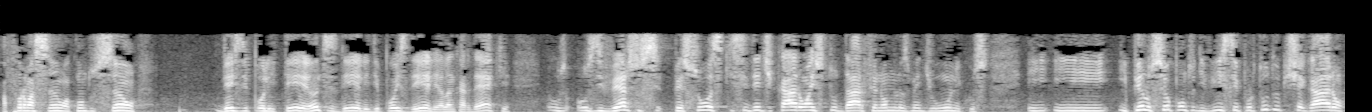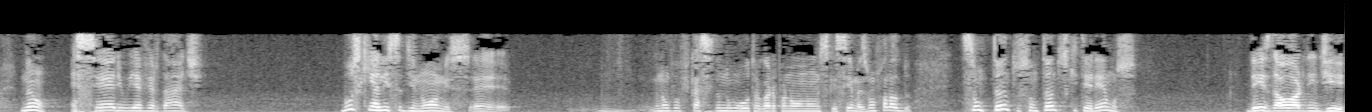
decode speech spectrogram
A formação, a condução, desde Polité, antes dele, depois dele, Allan Kardec, os, os diversos pessoas que se dedicaram a estudar fenômenos mediúnicos e, e, e, pelo seu ponto de vista e por tudo que chegaram, não, é sério e é verdade. Busquem a lista de nomes. É, não vou ficar citando um outro agora para não, não, esquecer, mas vamos falar. Do, são tantos, são tantos que teremos desde a ordem de,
